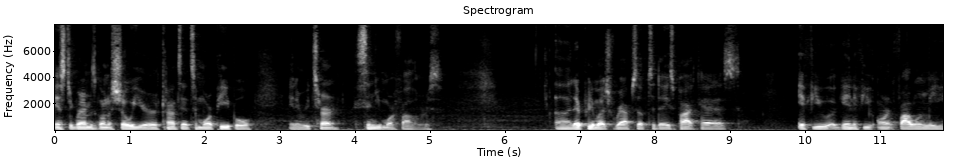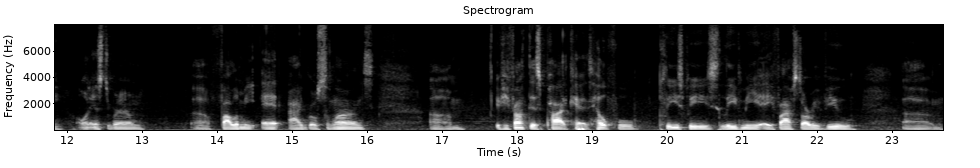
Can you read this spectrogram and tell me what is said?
Instagram is going to show your content to more people and in return, send you more followers. Uh, that pretty much wraps up today's podcast. If you, again, if you aren't following me on Instagram, uh, follow me at iGrow Salons. Um, if you found this podcast helpful, please, please leave me a five star review. Um,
